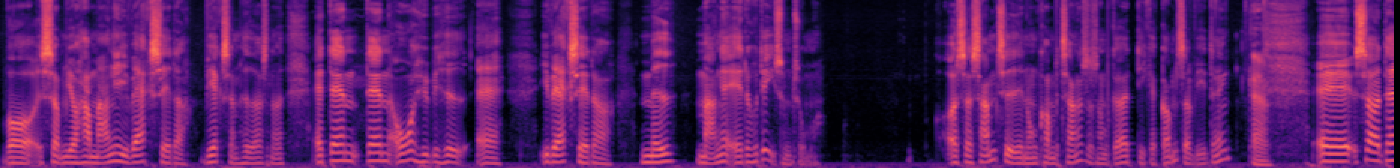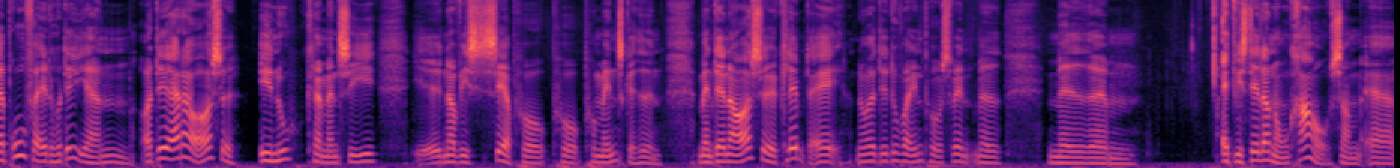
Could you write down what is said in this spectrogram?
hvor, som jo har mange iværksætter, virksomheder og sådan noget, at der er en, der er en overhyppighed af iværksættere med mange ADHD-symptomer og så samtidig nogle kompetencer, som gør, at de kan komme så vidt. Ikke? Ja. Øh, så der er brug for ADHD-hjernen, og det er der også endnu, kan man sige, øh, når vi ser på, på, på menneskeheden. Men den er også klemt af noget af det, du var inde på, Svend, med, med øhm, at vi stiller nogle krav, som er,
